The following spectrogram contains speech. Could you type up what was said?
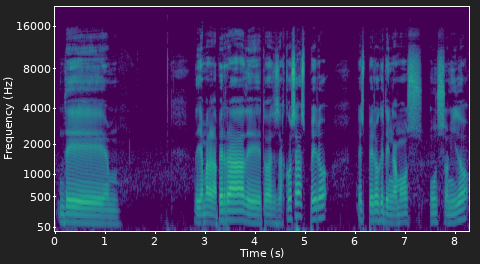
de de llamar a la perra, de todas esas cosas, pero espero que tengamos un sonido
